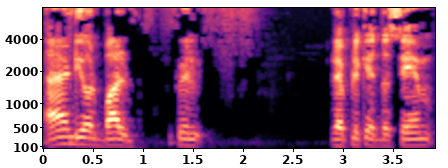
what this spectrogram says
and your bulb will replicate the same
